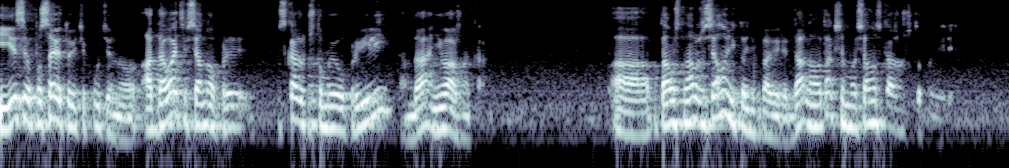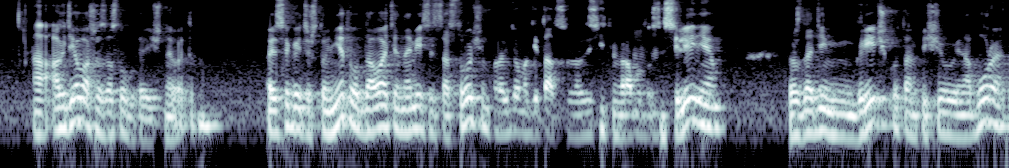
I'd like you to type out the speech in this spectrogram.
И если вы посоветуете Путину, а давайте все равно, скажем, что мы его провели, там, да, неважно как, А, потому что нам же все равно никто не поверит, да, но вот так мы все равно скажем, что поверили. А, а где ваша заслуга-то личная в этом? А если говорите, что нет, вот давайте на месяц отсрочим, проведем агитацию, разъяснительную работу с населением, раздадим гречку, там, пищевые наборы.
